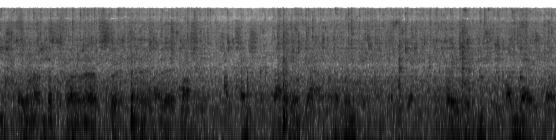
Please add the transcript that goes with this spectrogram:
Each player What the uses a is the the. Players are usually unmarried men,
